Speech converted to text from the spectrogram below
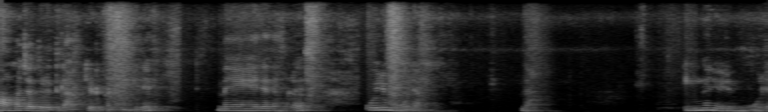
സമചതുരത്തിലാക്കി എടുക്കണമെങ്കിൽ നേരെ നമ്മൾ ഒരു മൂല ഇങ്ങനെ ഒരു മൂല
